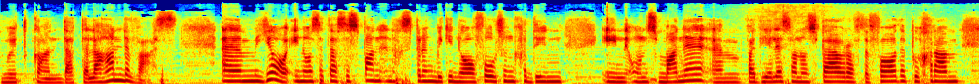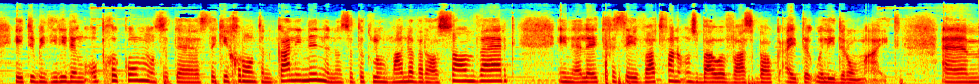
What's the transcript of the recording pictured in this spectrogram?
moet kan dat hulle hande was. Ehm um, ja, en ons het as 'n span ingespring, bietjie navorsing gedoen en ons manne, ehm um, wat deel is van ons Power of the Father program, het toe met hierdie ding opgekom. Ons het 'n stukkie grond in Kalinin en ons het 'n klomp manne wat daar saamwerk en hulle het gesê wat van ons boue wasbak uit 'n oliedrom uit. Ehm um,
